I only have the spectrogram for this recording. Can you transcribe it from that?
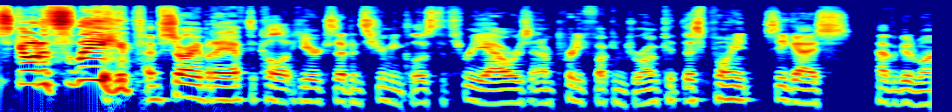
Just go to sleep! I'm sorry, but I have to call it here because I've been streaming close to three hours and I'm pretty fucking drunk at this point. See you guys. Have a good one.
